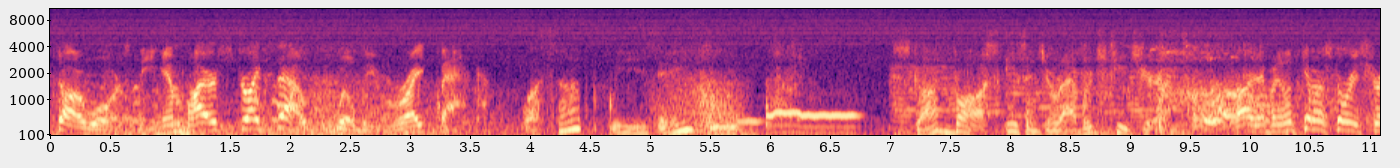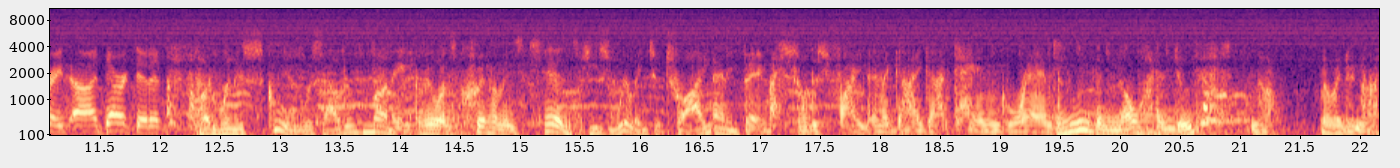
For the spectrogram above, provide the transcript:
Lego Star Wars The Empire Strikes Out We'll be right back. What's up, Wheezy? Scott Voss isn't your average teacher. All right, everybody, let's get our story straight. Uh, Derek did it. But when his school was out of money, Everyone's quit on these kids. he's willing to try anything. I saw this fight, and the guy got 10 grand. Do you even know how to do that? No. No, I do not.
